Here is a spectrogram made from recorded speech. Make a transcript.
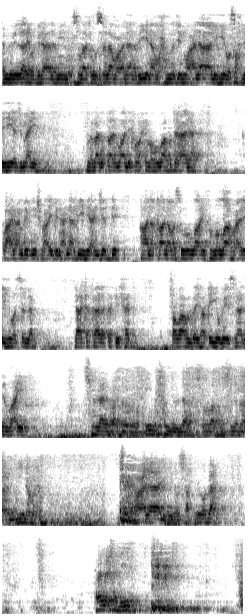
الحمد لله رب العالمين والصلاة والسلام على نبينا محمد وعلى آله وصحبه أجمعين. أما بعد قال المؤلف رحمه الله تعالى وعن عمرو بن شعيب عن أبيه عن جده قال قال رسول الله صلى الله عليه وسلم لا كفالة في حد رواه البيهقي بإسناد ضعيف. بسم الله الرحمن الرحيم الحمد لله صلى الله وسلم على نبينا محمد. وعلى آله وصحبه وبعد. هذا الحديث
